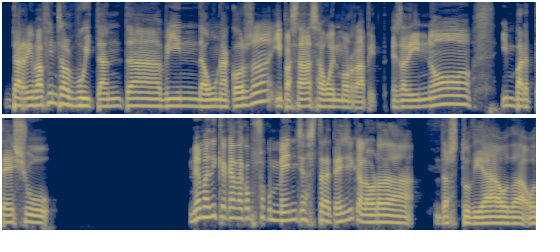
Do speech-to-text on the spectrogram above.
d'arribar fins al 80-20 d'una cosa i passar a la següent molt ràpid. És a dir, no inverteixo... Anem a dir que cada cop sóc menys estratègic a l'hora d'estudiar de, o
